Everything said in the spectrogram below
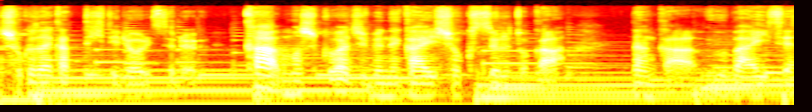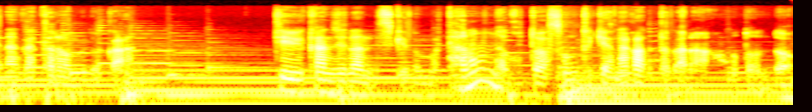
食材買ってきて料理するか、もしくは自分で外食するとか、なんか、ウーバーイーツなんか頼むとか、っていう感じなんですけど、まあ、頼んだことはその時はなかったかな、ほとんど。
